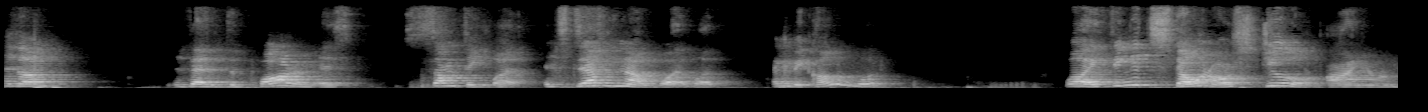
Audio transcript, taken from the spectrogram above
And um, the the bottom is something, but it's definitely not wood. But it can be colored wood. Well, I think it's stone or steel or iron.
